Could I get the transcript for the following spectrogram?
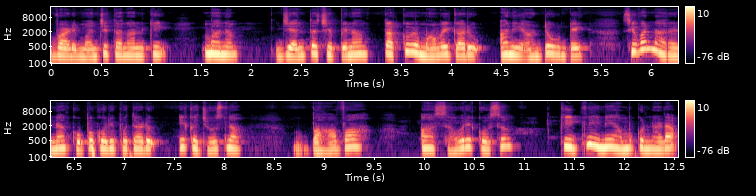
వాడి మంచితనానికి మనం ఎంత చెప్పినా తక్కువే మావయ్య గారు అని అంటూ ఉంటే శివనారాయణ కుప్పకూలిపోతాడు. ఇక చూసిన బావా ఆ శౌర్య కోసం కిడ్నీని అమ్ముకున్నాడా?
